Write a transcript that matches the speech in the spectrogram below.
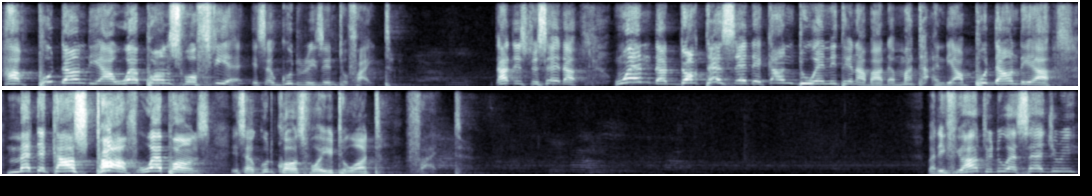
have put down their weapons for fear, it's a good reason to fight. That is to say that when the doctors say they can't do anything about the matter and they have put down their medical stuff, weapons, it's a good cause for you to what? Fight. But if you have to do a surgery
